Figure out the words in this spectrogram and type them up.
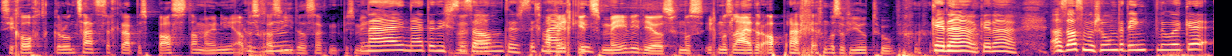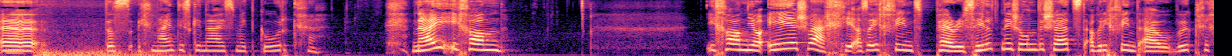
Sie kocht grundsätzlich, glaube ich, ein Pasta-Menü, aber es kann Mhm. sein, dass es etwas mit... Nein, nein, dann ist auch. anders. Ich aber meine, vielleicht gibt es mehr Videos. Ich muss, ich muss leider abbrechen, ich muss auf YouTube. Genau, genau. Also das musst du unbedingt schauen. Äh, das, ich meinte, es gibt eins mit Gurken. Nein, ich habe ich habe ja eh eine Schwäche. Also ich finde, Paris Hilton ist unterschätzt, aber ich finde auch wirklich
